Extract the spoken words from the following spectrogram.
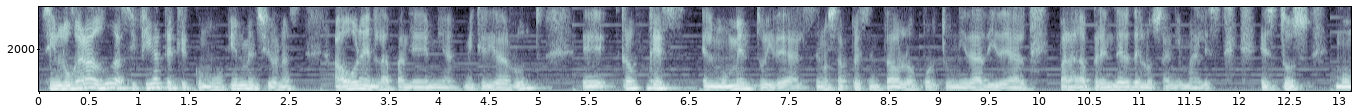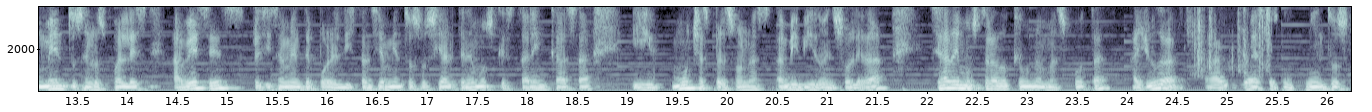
Sin lugar a dudas, y fíjate que como bien mencionas, ahora en la pandemia, mi querida Ruth, eh, creo que es el momento ideal, se nos ha presentado la oportunidad ideal para aprender de los animales. Estos momentos en los cuales a veces, precisamente por el distanciamiento social, tenemos que estar en casa y muchas personas han vivido en soledad, se ha demostrado que una mascota ayuda a, a estos sentimientos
